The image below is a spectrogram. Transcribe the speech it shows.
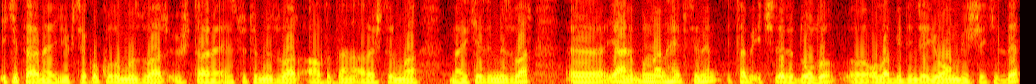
iki tane yüksek okulumuz var. Üç tane enstitümüz var. Altı tane araştırma merkezimiz var. E, yani bunların hepsinin tabii içleri dolu, e, olabildiğince yoğun bir şekilde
